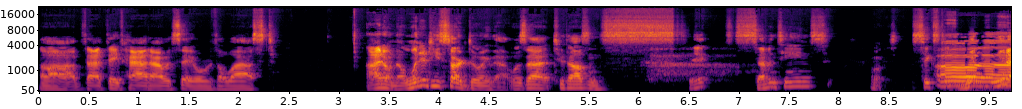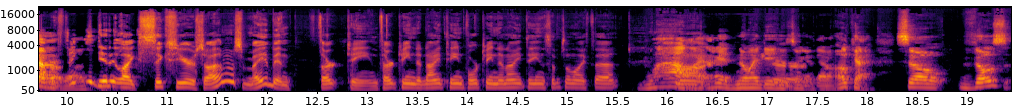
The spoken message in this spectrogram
uh, that they've had. I would say over the last I don't know. When did he start doing that? Was that 2006, 17, 16, Uh, whatever I think he did it like six years, so I almost may have been 13, 13 to 19, 14 to 19, something like that. Wow, Not I, had no idea he was doing it that. Okay, so those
